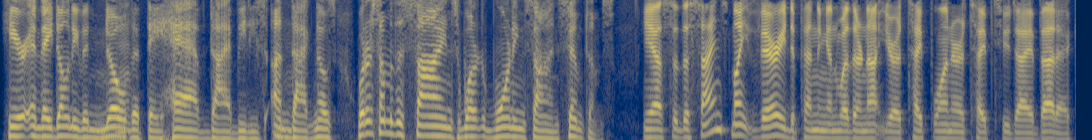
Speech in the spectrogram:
here and they don't even know mm-hmm. that they have diabetes undiagnosed. What are some of the signs? What are warning signs, symptoms? Yeah, so the signs might vary depending on whether or not you're a type 1 or a type 2 diabetic.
